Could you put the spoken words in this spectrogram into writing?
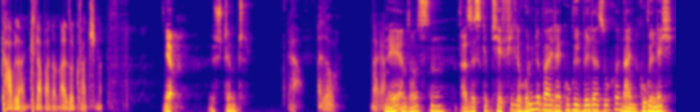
Kabel anknabbern und all so ein Quatsch, ne? Ja, das stimmt. Ja, also, naja. Nee, ansonsten, also es gibt hier viele Hunde bei der Google-Bildersuche. Nein, Google nicht.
